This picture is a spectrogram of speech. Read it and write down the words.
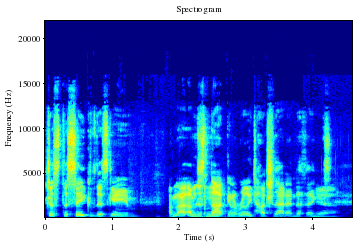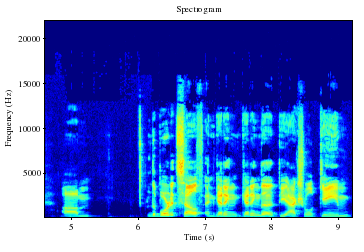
just the sake of this game, I'm not I'm just not gonna really touch that end of things. Yeah. um, the board itself and getting getting the the actual game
